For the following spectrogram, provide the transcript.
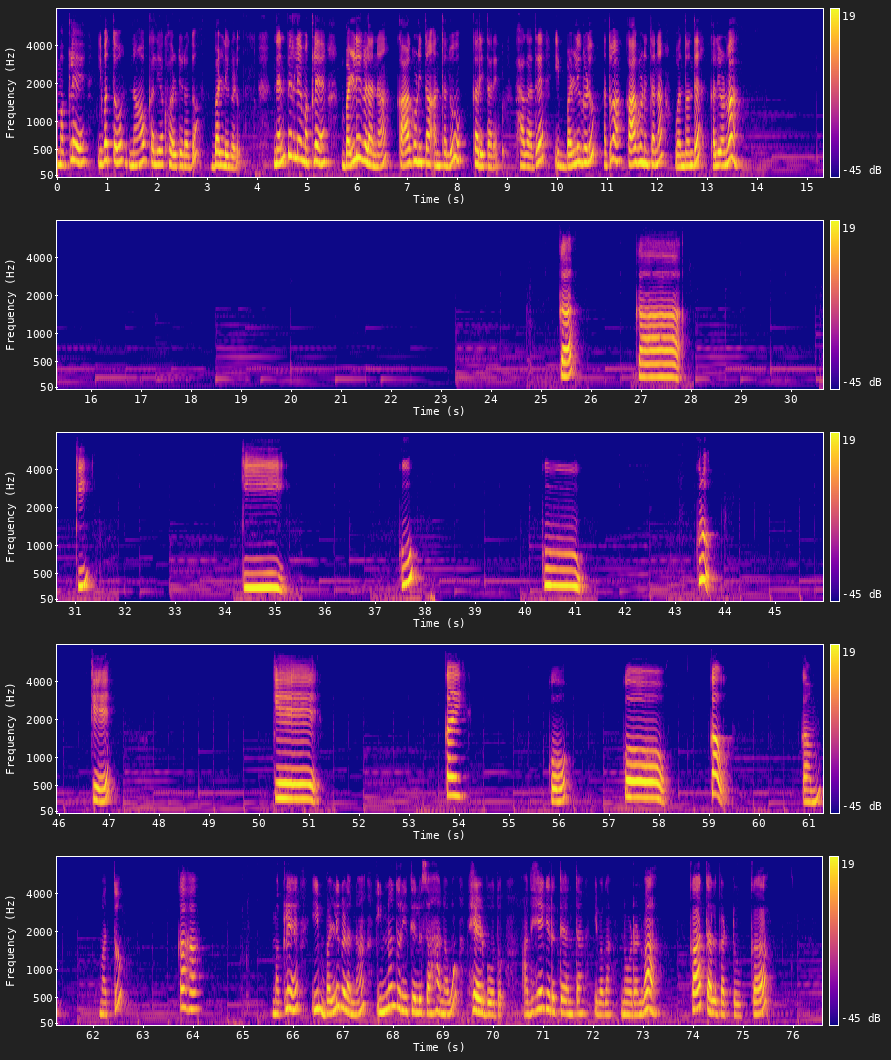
ಮಕ್ಕಳೇ ಇವತ್ತು ನಾವು ಕಲಿಯೋಕೆ ಹೊರಟಿರೋದು ಬಳ್ಳಿಗಳು. ನೆನಪಿರಲಿ ಮಕ್ಕಳೇ ಬಳ್ಳಿಗಳನ್ನು ಕಾಗುಣಿತ ಅಂತಲೂ ಕರೀತಾರೆ. ಹಾಗಾದರೆ ಈ ಬಳ್ಳಿಗಳು ಅಥವಾ ಕಾಗುಣಿತನ ಒಂದೊಂದೇ ಕಲಿಯೋಣವಾ? ಕ, ಕಾ ಕಿ ಕೀ ಕು ಕೂ ಕೃ ಕೆ ಕೆ ಕೈ ಕೋ ಕೋ ಕೌ ಕಂ ಮತ್ತು ಕಹ. ಮಕ್ಕಳೇ ಈ ಬಳ್ಳಿಗಳನ್ನು ಇನ್ನೊಂದು ರೀತಿಯಲ್ಲೂ ಸಹ ನಾವು ಹೇಳ್ಬೋದು. ಅದು ಹೇಗಿರುತ್ತೆ ಅಂತ ಇವಾಗ ನೋಡೋಣವಾ? ಕ ತಲ್ಗಟ್ಟು ಕ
